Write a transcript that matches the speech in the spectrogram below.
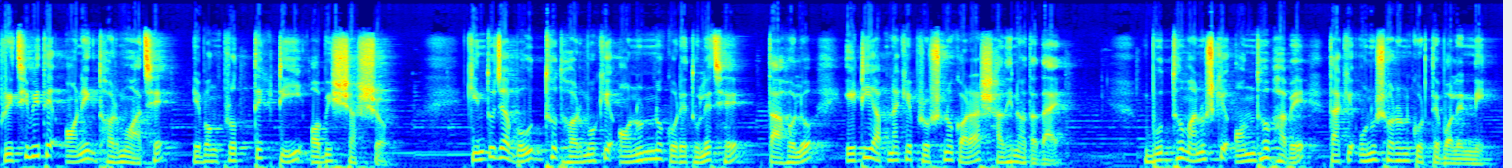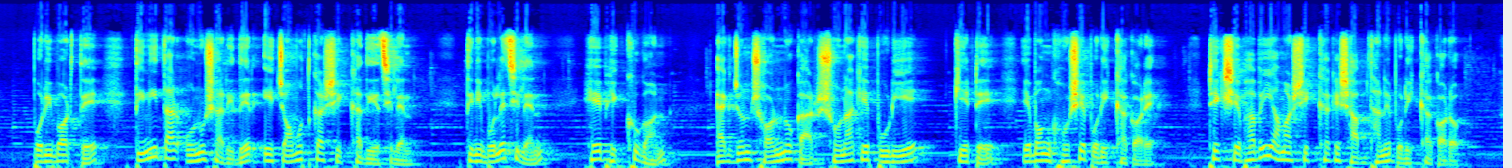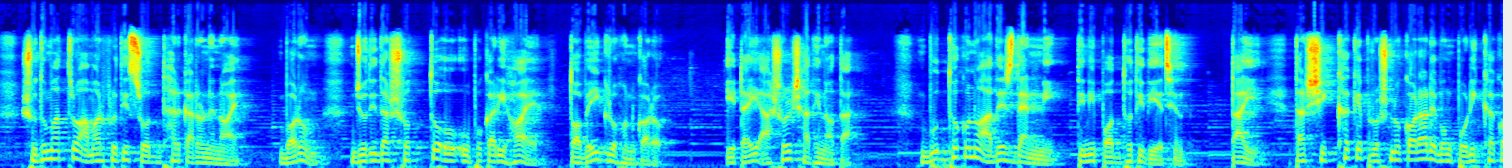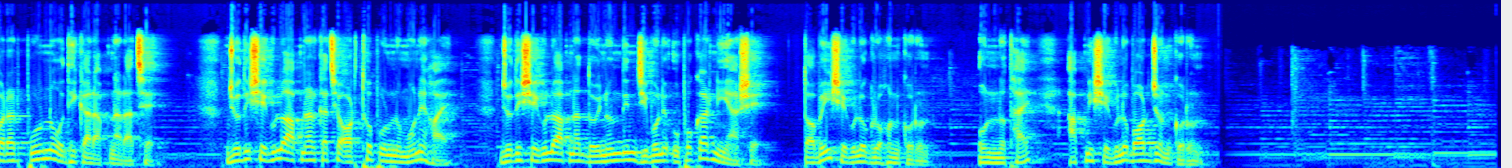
পৃথিবীতে অনেক ধর্ম আছে এবং প্রত্যেকটি অবিশ্বাস্য। কিন্তু যা বৌদ্ধ ধর্মকে অনন্য করে তুলেছে, তা হল, এটি আপনাকে প্রশ্ন করার স্বাধীনতা দেয়। বুদ্ধ মানুষকে অন্ধভাবে তাকে অনুসরণ করতে বলেননি। পরিবর্তে, তিনি তার অনুসারীদের এই চমৎকার শিক্ষা দিয়েছিলেন। তিনি বলেছিলেন, হে ভিক্ষুগণ, একজন স্বর্ণকার সোনাকে পুড়িয়ে, কেটে এবং ঘষে পরীক্ষা করে। ঠিক সেভাবেই আমার শিক্ষাকে সাবধানে পরীক্ষা করো। শুধুমাত্র আমার প্রতি শ্রদ্ধার কারণে নয়, বরং যদি তার সত্য ও উপকারী হয়, তবেই গ্রহণ করো। এটাই আসল স্বাধীনতা। বুদ্ধ কোনো আদেশ দেননি, তিনি পদ্ধতি দিয়েছেন। তাই তার শিক্ষাকে প্রশ্ন করার এবং পরীক্ষা করার পূর্ণ অধিকার আপনার আছে। যদি সেগুলো আপনার কাছে অর্থপূর্ণ মনে হয়, যদি সেগুলো আপনার দৈনন্দিন জীবনে উপকার নিয়ে আসে, তবেই সেগুলো গ্রহণ করুন। অন্যথায় আপনি সেগুলো বর্জন করুন।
